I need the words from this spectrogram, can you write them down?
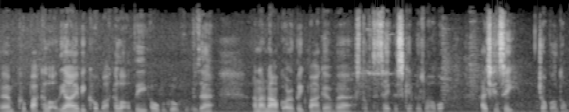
um, cut back a lot of the ivy, cut back a lot of the overgrowth that was there. And I've now got a big bag of uh, stuff to take the skip as well. But as you can see, job well done.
